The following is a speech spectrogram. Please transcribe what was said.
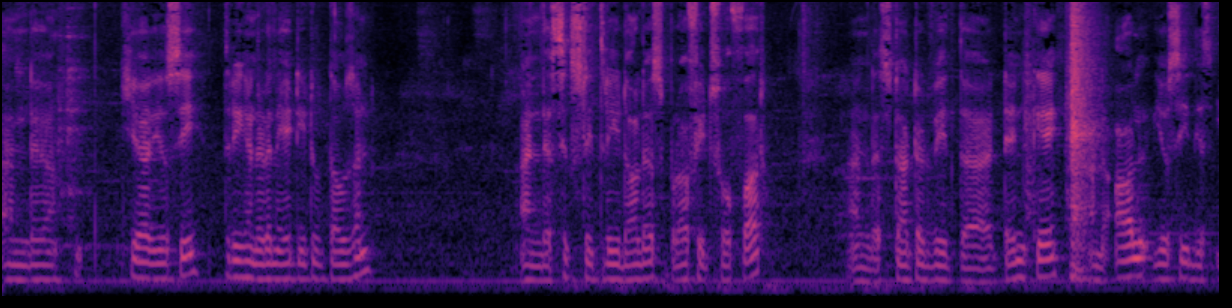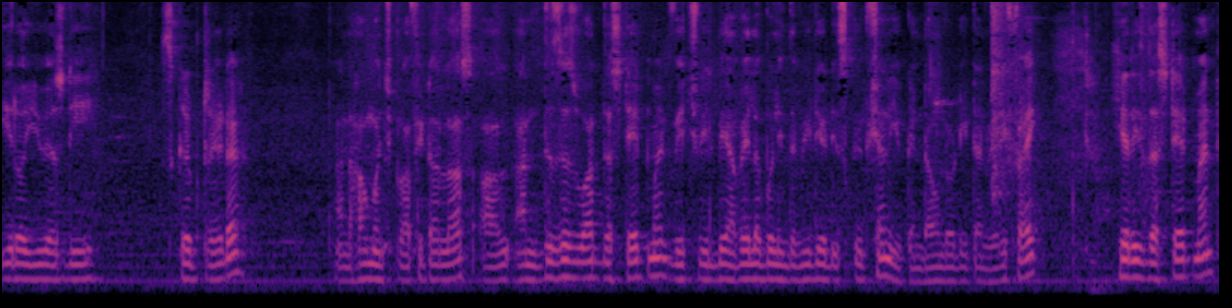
And uh, here you see 382,000 and 63 dollars profit so far and started with uh, 10k and all you see this euro usd script trader and how much profit or loss all and this is what the statement which will be available in the video description. You can download it and verify. Here is the statement.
